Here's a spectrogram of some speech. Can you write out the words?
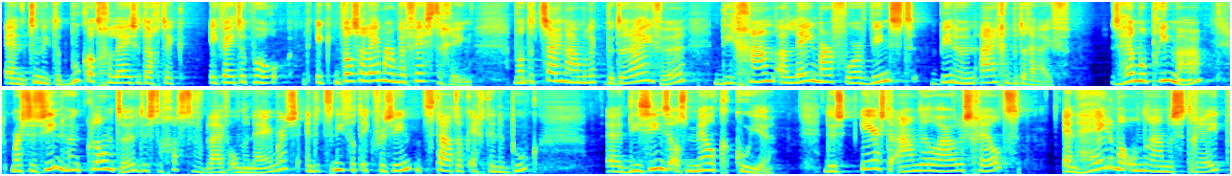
En toen ik dat boek had gelezen, dacht ik, ik weet ook waarom. Ik, het was alleen maar een bevestiging. Want het zijn namelijk bedrijven die gaan alleen maar voor winst binnen hun eigen bedrijf. Dat is helemaal prima, maar ze zien hun klanten, dus de gastenverblijfondernemers, en dit is niet wat ik verzin, het staat ook echt in het boek, eh, die zien ze als melkkoeien. Dus eerst de aandeelhoudersgeld en helemaal onderaan de streep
